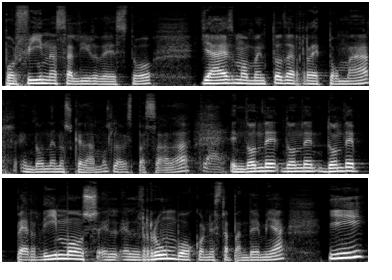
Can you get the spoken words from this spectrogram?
por fin a salir de esto. Ya es momento de retomar en donde nos quedamos la vez pasada, Claro. en donde, donde, donde perdimos el, el rumbo con esta pandemia y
